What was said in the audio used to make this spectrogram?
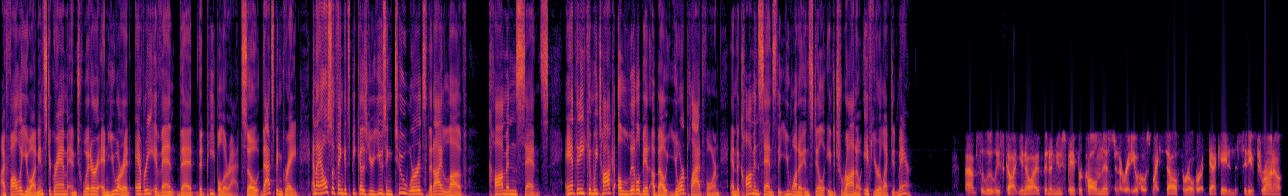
I follow you on Instagram and Twitter, and you are at every event that that people are at. So that's been great. And I also think it's because you're using two words that I love common sense. Anthony, can we talk a little bit about your platform and the common sense that you want to instill into Toronto if you're elected mayor? Absolutely, Scott. You know, I've been a newspaper columnist and a radio host myself for over a decade in the city of Toronto.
